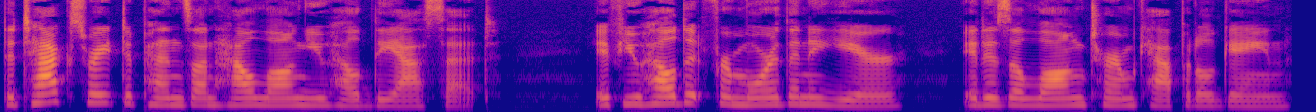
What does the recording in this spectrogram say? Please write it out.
The tax rate depends on how long you held the asset. If you held it for more than a year, it is a long term capital gain.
